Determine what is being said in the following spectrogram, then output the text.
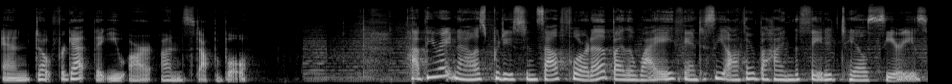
and don't forget that you are unstoppable. Happy Right Now is produced in South Florida by the YA fantasy author behind the Faded Tales series.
